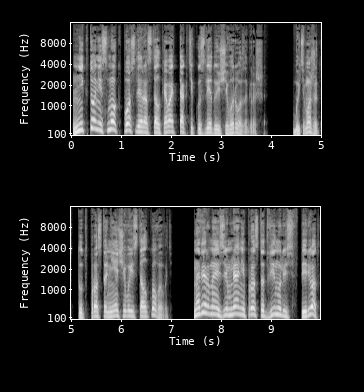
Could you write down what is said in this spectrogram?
Никто не смог после растолковать тактику следующего розыгрыша. Быть может, тут просто нечего истолковывать. Наверное, земляне просто двинулись вперед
